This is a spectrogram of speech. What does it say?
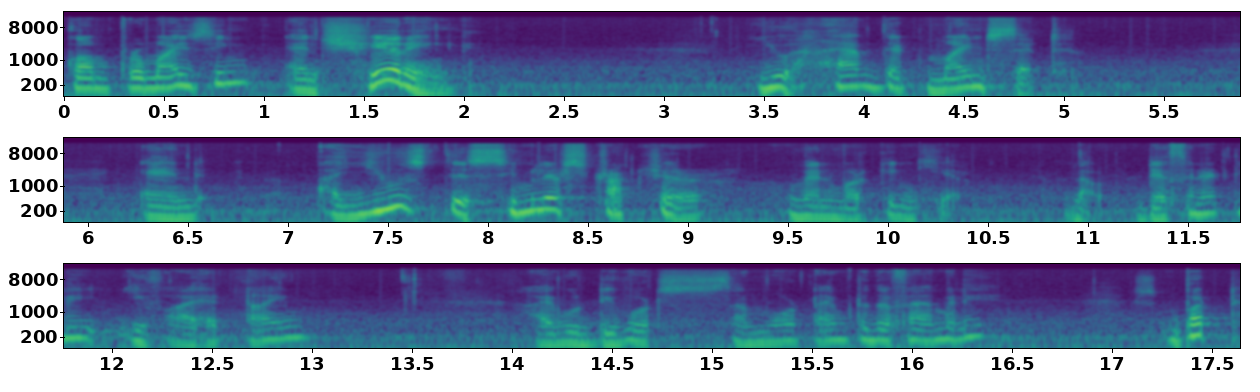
compromising and sharing, you have that mindset and I use this similar structure when working here. Now, definitely if I had time, I would devote some more time to the family, but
